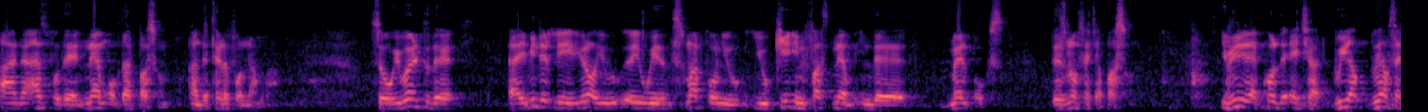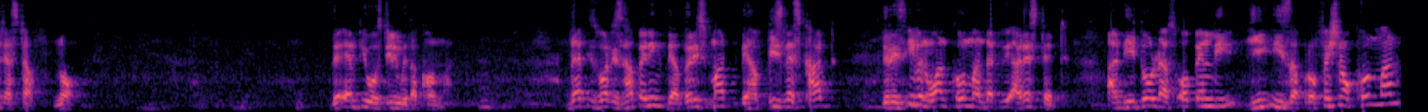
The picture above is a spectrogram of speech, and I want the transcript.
and asked for the name of that person and the telephone number. So we went to the, I immediately, you know, you, with smartphone, you, you key in first name in the mailbox. There's no such a person. Immediately I called the HR. Do we have, do we have such a staff? No. The MP was dealing with a conman. That is what is happening. They are very smart. They have business card. There is even one conman that we arrested, and he told us openly he is a professional conman.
